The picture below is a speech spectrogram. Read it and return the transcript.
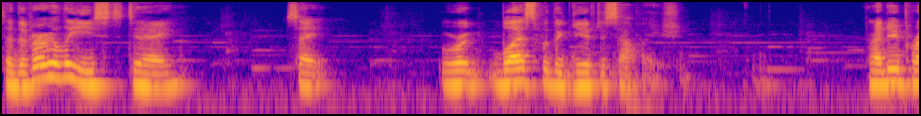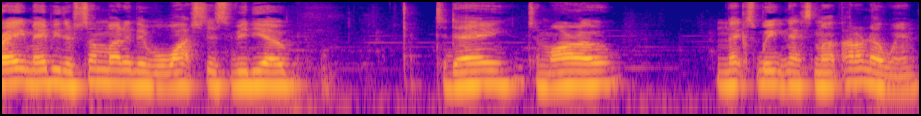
So, at the very least, today, say, we're blessed with the gift of salvation. And I do pray maybe there's somebody that will watch this video today, tomorrow, next week, next month, I don't know when.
